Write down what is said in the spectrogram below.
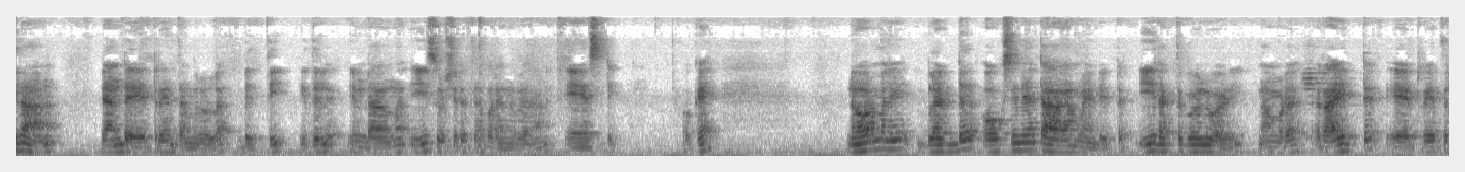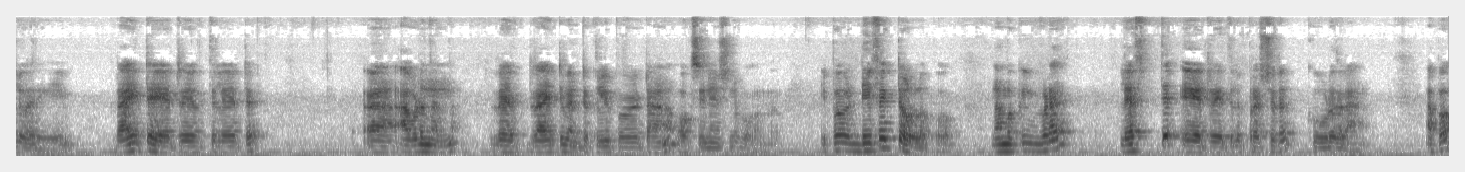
ഇതാണ് രണ്ട് ഏട്രിയും തമ്മിലുള്ള ഭിത്തി. ഇതിൽ ഉണ്ടാകുന്ന ഈ സുഷിരത്തിന് പറയുന്ന പേരാണ് A S D okay normally blood oxygenate ആകാൻ വേണ്ടിയിട്ട് ഈ രക്തക്കുഴൽ വഴി നമ്മുടെ റൈറ്റ് ഏട്രിയത്തിൽ വരികയും റൈറ്റ് ഏട്രിയത്തിലേക്ക് അവിടെ നിന്ന് റൈറ്റ് വെൻട്രിക്കിളിൽ പോയിട്ടാണ് ഓക്സിജനേഷന് പോകുന്നത്. ഇപ്പോൾ ഡിഫക്റ്റ് ഉള്ളപ്പോൾ നമുക്ക് ഇവിടെ ലെഫ്റ്റ് ഏട്രിയത്തിൽ പ്രഷർ കൂടുതലാണ്. അപ്പോൾ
